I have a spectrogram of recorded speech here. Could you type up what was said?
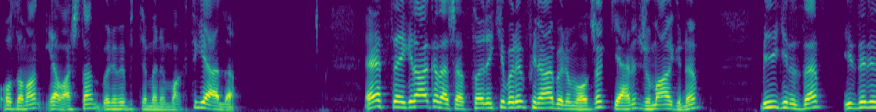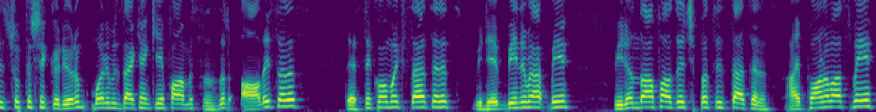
O zaman yavaştan bölümü bitirmenin vakti geldi. Evet sevgili arkadaşlar sıradaki bölüm final bölümü olacak. Yani cuma günü. Bilginize izlediğiniz için çok teşekkür ediyorum. Umarım izlerken keyif almışsınızdır. Ağlıysanız destek olmak isterseniz videoyu beğeni bırakmayı, videonun daha fazla çıkmasını isterseniz hay puana basmayı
